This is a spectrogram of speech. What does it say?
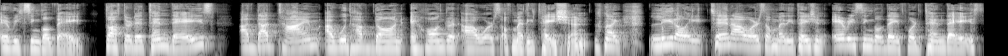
every single day. So after the 10 days, at that time, I would have done a hundred hours of meditation, like literally 10 hours of meditation every single day for 10 days.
